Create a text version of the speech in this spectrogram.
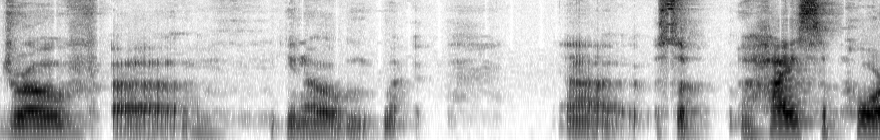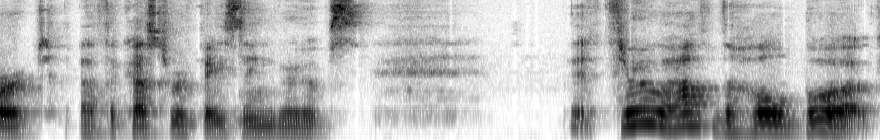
drove, uh, you know, uh, su high support of the customer facing groups. But throughout the whole book,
